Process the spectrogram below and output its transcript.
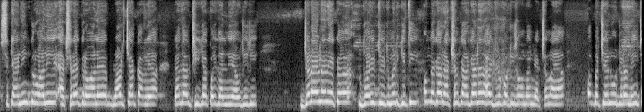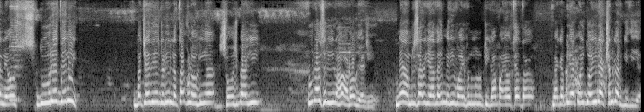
ਸਕੈਨਿੰਗ ਕਰਵਾ ਲਈ ਐਕਸ-ਰੇ ਕਰਵਾ ਲਏ ਬਲੱਡ ਚੈੱਕ ਕਰ ਲਿਆ। ਕਹਿੰਦਾ ਠੀਕ ਆ, ਕੋਈ ਗੱਲ ਨਹੀਂ, ਇਹੋ ਜੀ ਜੀ। ਜਿਹੜਾ ਇਹਨਾਂ ਨੇ ਇੱਕ ਦਵਾਈ ਟ੍ਰੀਟਮੈਂਟ ਕੀਤੀ, ਉਹ ਮੈਗਾ ਰਿਐਕਸ਼ਨ ਕਰ ਗਿਆ, ਇਹਨਾਂ ਨੇ ਹਾਈਡਰੋਕੋਰਟਿਸੋਨ ਦਾ ਇੰਜੈਕਸ਼ਨ ਲਾਇਆ। ਉਹ ਬੱਚੇ ਨੂੰ ਜਿਹੜਾ ਨਹੀਂ ਚੱਲਿਆ, ਉਹ ਦੂਰੇ ਦਿਨ ਹੀ ਬੱਚੇ ਦੀਆਂ ਜਿਹੜੀਆਂ ਲੱਤਾਂ ਖਲੋ ਗਈਆਂ, ਸੋਜ ਪੈ ਗਈ, ਪੂਰਾ ਸਰੀਰ ਹਾਰਡ ਹੋ ਗਿਆ ਜੀ। ਮੈਂ ਅੰਮ੍ਰਿਤਸਰ ਗਿਆ ਤਾਂ ਸੀ ਮੇਰੀ ਵਾਈਫ ਨੂੰ ਮੈਨੂੰ ਟੀਕਾ ਪਾਇਆ ਉੱਥੇ ਤਾਂ। ਮੈਂ ਕਿਹਾ ਵੀ ਇਹ ਕੋਈ ਦਵਾਈ ਰਿਐਕਸ਼ਨ ਕਰ ਗਈ ਦੀ ਹੈ।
